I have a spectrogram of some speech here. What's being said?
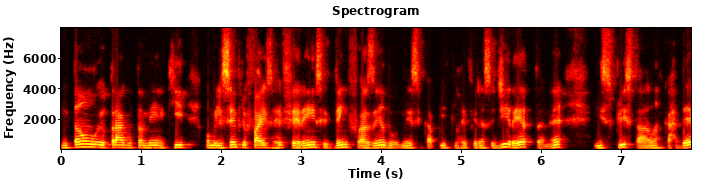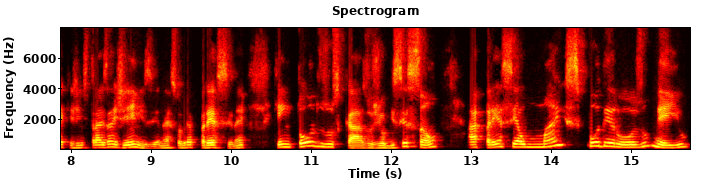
então eu trago também aqui, como ele sempre faz referência, vem fazendo nesse capítulo referência direta, né, explícita a Allan Kardec, a gente traz a gênese, né, sobre a prece, né, que em todos os casos de obsessão, a prece é o mais poderoso meio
